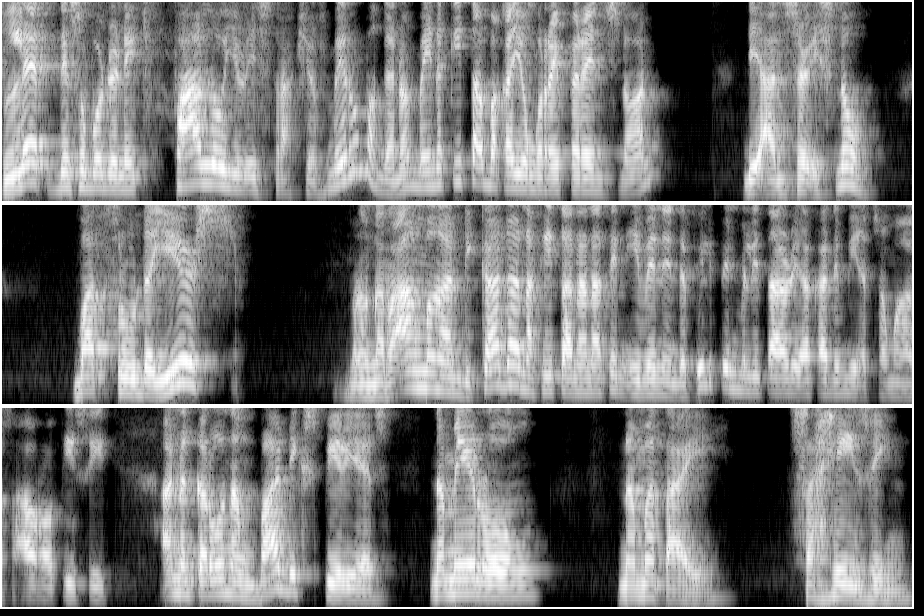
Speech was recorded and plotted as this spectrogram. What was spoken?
let the subordinate follow your instructions. Meron ba ganon? May nakita ba kayong reference noon? The answer is no. But through the years, mga naraang mga dekada, nakita na natin even in the Philippine Military Academy at sa mga sa ROTC, ang nagkaroon ng bad experience na mayroong namatay sa hazing,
